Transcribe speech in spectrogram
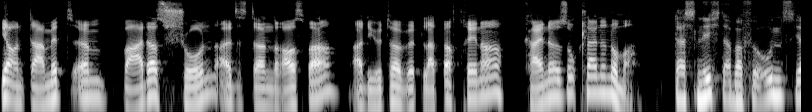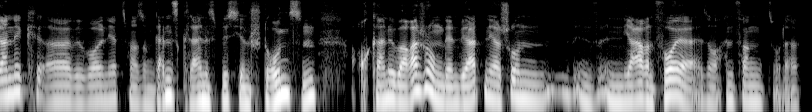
Ja, und damit ähm, war das schon, als es dann raus war, Adi Hütter wird Gladbach-Trainer, keine so kleine Nummer. Das nicht, aber für uns, Yannick, äh, wir wollen jetzt mal so ein ganz kleines bisschen strunzen. Auch keine Überraschung, denn wir hatten ja schon in, in Jahren vorher, also Anfang oder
